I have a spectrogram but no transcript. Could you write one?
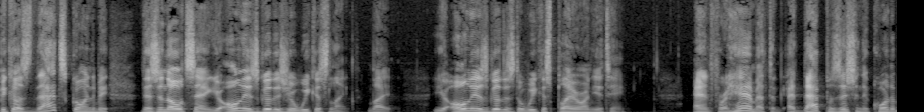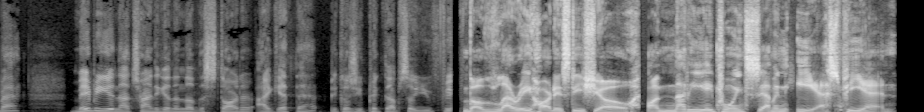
because that's going to be. There's an old saying: you're only as good as your weakest link. Like you're only as good as the weakest player on your team. And for him at the at that position, the quarterback, maybe you're not trying to get another starter. I get that because you picked up, so you feel. The Larry Hardesty Show on 98.7 ESPN.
